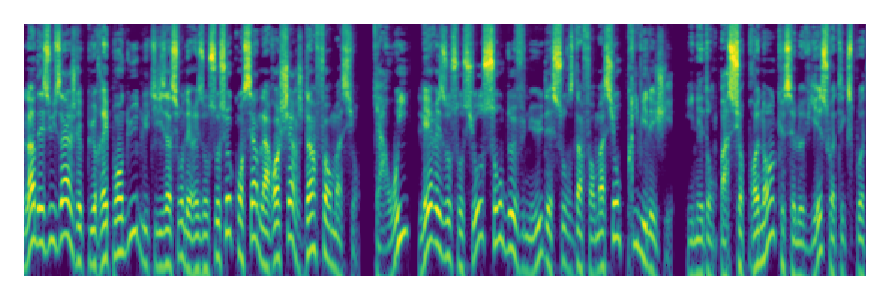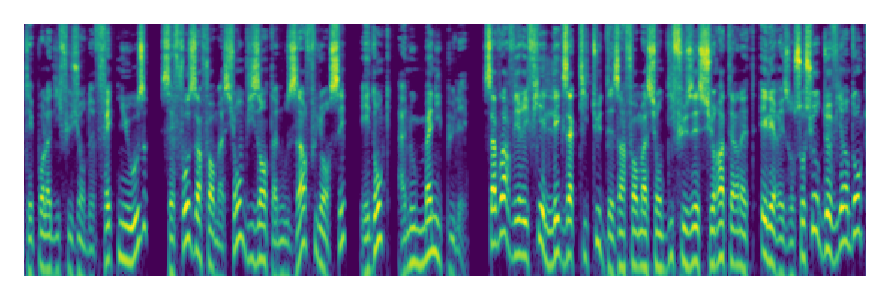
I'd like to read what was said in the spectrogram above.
L'un des usages les plus répandus de l'utilisation des réseaux sociaux concerne la recherche d'informations. Car oui, les réseaux sociaux sont devenus des sources d'informations privilégiées. Il n'est donc pas surprenant que ces leviers soient exploités pour la diffusion de fake news, ces fausses informations visant à nous influencer et donc à nous manipuler. Savoir vérifier l'exactitude des informations diffusées sur Internet et les réseaux sociaux devient donc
